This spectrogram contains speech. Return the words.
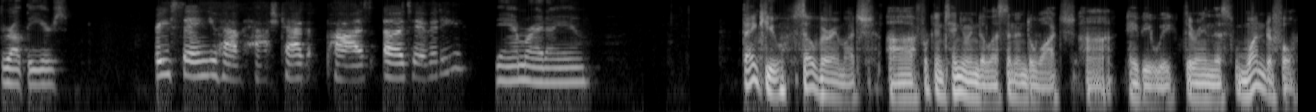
throughout the years Are you saying you have hashtag positivity? damn right i am Thank you so very much uh, for continuing to listen and to watch uh, AV Week during this wonderful,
